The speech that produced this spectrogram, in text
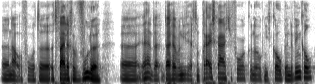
nou, voor het, het veiliger voelen, ja, daar, daar, hebben we niet echt een prijskaartje voor. Kunnen we ook niet kopen in de winkel.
